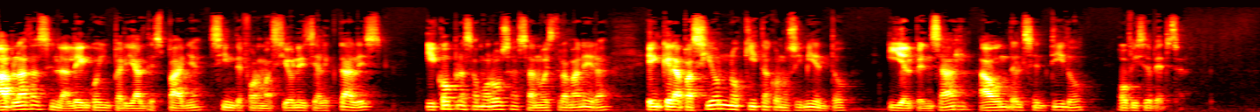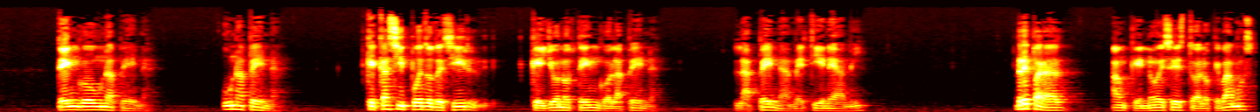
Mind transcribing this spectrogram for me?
habladas en la lengua imperial de España sin deformaciones dialectales, y coplas amorosas a nuestra manera, en que la pasión no quita conocimiento, y el pensar ahonda el sentido, o viceversa. Tengo una pena, una pena, que casi puedo decir que yo no tengo la pena la pena me tiene a mí. Reparad, aunque no es esto a lo que vamos,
